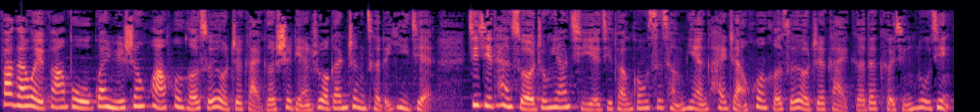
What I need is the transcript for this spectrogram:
发改委发布关于深化混合所有制改革试点若干政策的意见，积极探索中央企业集团公司层面开展混合所有制改革的可行路径，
